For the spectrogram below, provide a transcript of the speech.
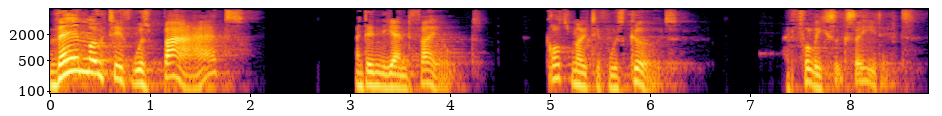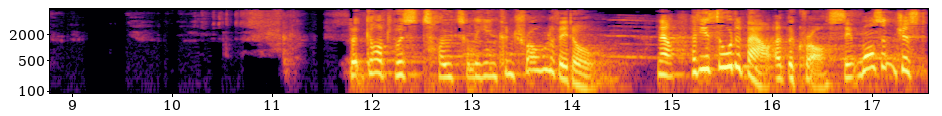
Their motive was bad and in the end failed. God's motive was good and fully succeeded. But God was totally in control of it all. Now, have you thought about at the cross, it wasn't just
